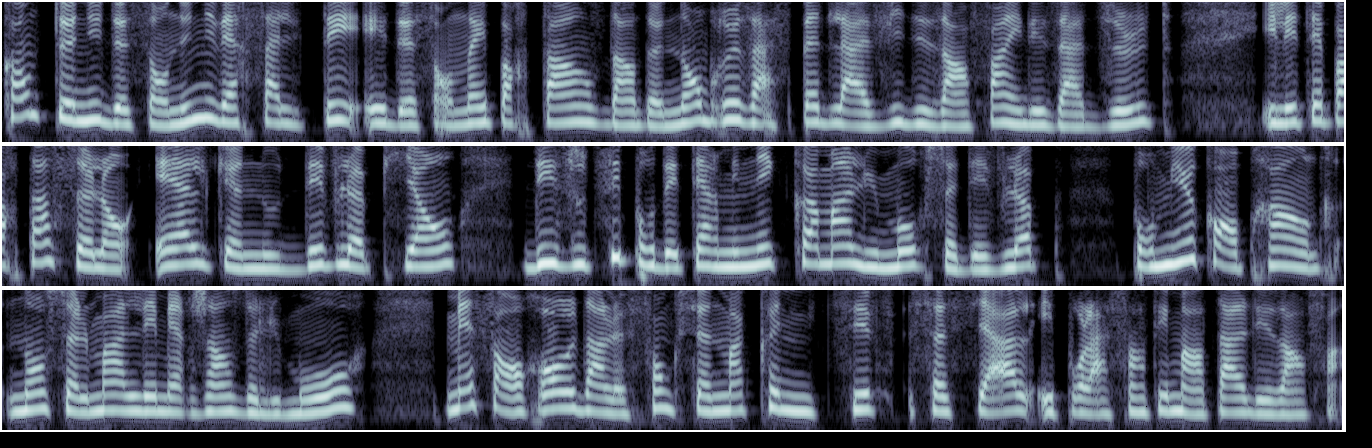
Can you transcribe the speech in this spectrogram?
Compte tenu de son universalité et de son importance dans de nombreux aspects de la vie des enfants et des adultes, il est important selon elle que nous développions des outils pour déterminer comment l'humour se développe pour mieux comprendre non seulement l'émergence de l'humour, mais son rôle dans le fonctionnement cognitif, social et pour la santé mentale des enfants.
